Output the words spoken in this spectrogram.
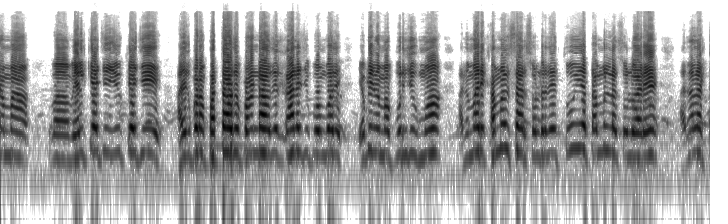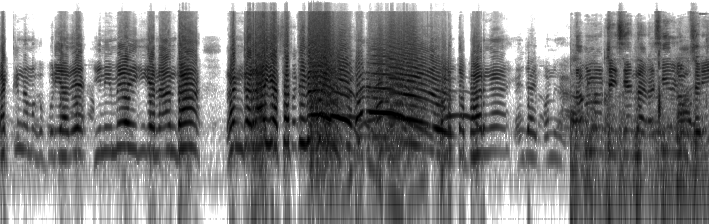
நம்ம எல்கேஜி யூகேஜி அதுக்கப்புறம் பத்தாவது பன்னெண்டாவது காலேஜ் போகும்போது எப்படி நம்ம புரிஞ்சுக்குமோ அந்த மாதிரி கமல் சார் சொல்றது தூய தமிழ்ல சொல்லுவாரு. அதனால டக்குன்னு நமக்கு புரியாது. இனிமே இங்க நான் தான் ரங்கராய சத்துவே பாருங்க என்ஜாய் பண்ணுங்க. தமிழ்நாட்டை சேர்ந்த ரசிகர்களும் சரி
